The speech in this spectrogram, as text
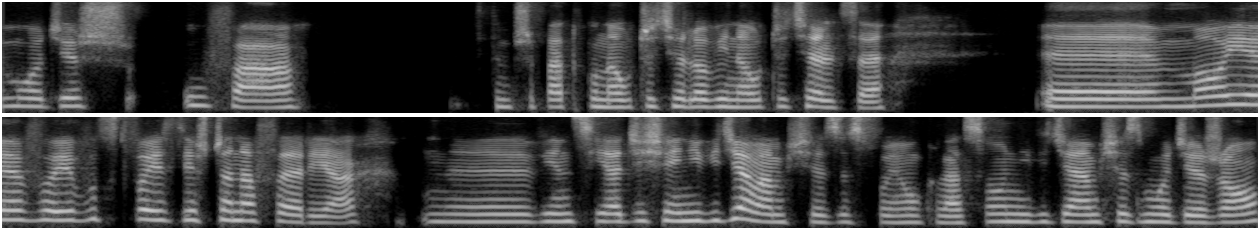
młodzież ufa w tym przypadku nauczycielowi, nauczycielce. E, Moje województwo jest jeszcze na feriach, e, więc ja dzisiaj nie widziałam się ze swoją klasą, nie widziałam się z młodzieżą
